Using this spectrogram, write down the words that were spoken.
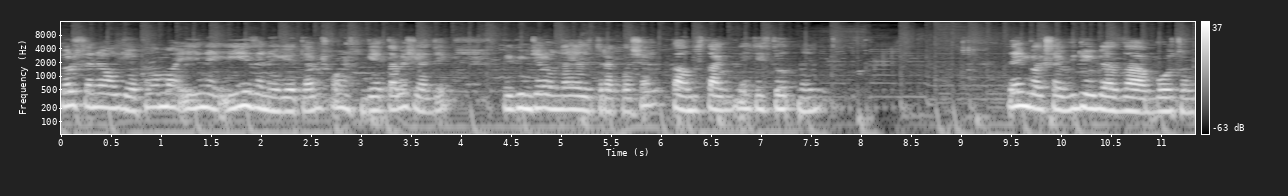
4 sene oldu yakın ama yine iyi izleniyor GTA 5. Onun için GTA 5 gelecek. Ve güncel oyunlar gelecektir arkadaşlar. Kanalımızı takip etmeyi kesin unutmayın. Dediğim gibi arkadaşlar videoyu biraz daha boyutunu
